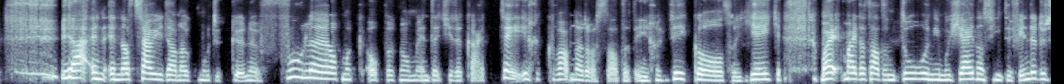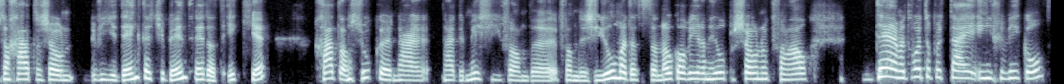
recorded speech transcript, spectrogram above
ja, en, en dat zou je dan ook moeten kunnen voelen op, me- op het moment dat je elkaar tegenkwam. Nou, dat was altijd ingewikkeld, want jeetje. Maar, maar dat had een doel en die moest jij dan zien te vinden. Dus dan gaat er zo'n, wie je denkt dat je bent, hè, dat ikje, gaat dan zoeken naar, naar de missie van de, van de ziel. Maar dat is dan ook alweer een heel persoonlijk verhaal. Damn, het wordt een partij ingewikkeld.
